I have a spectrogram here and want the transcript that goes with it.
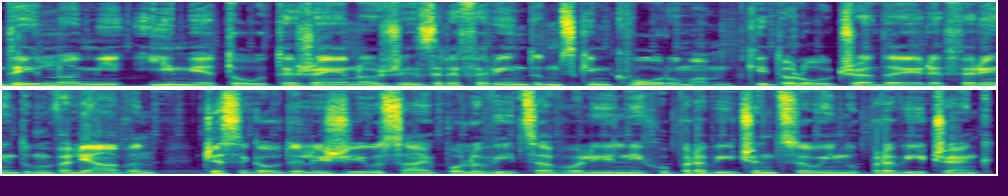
Delno jim je to uteženo že z referendumskim kvorumom, ki določa, da je referendum veljaven, če se ga udeleži vsaj polovica volilnih upravičencev in upravičenk.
